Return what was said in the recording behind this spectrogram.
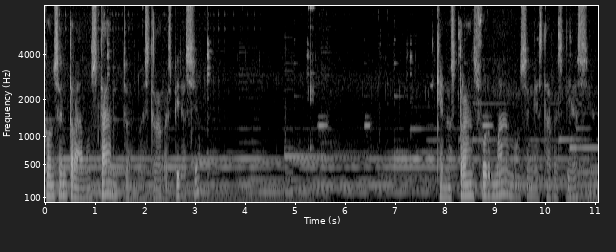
Concentramos tanto en nuestra respiración que nos transformamos en esta respiración.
